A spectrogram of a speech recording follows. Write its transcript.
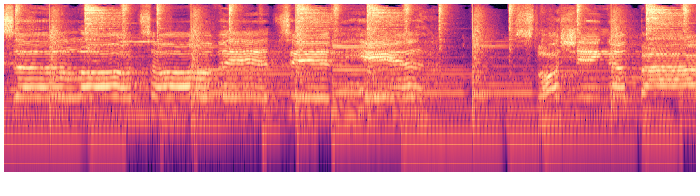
There's a lot of it in here, sloshing about.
